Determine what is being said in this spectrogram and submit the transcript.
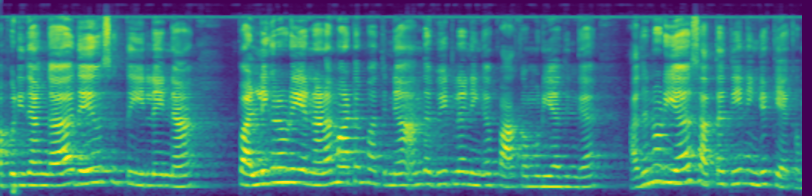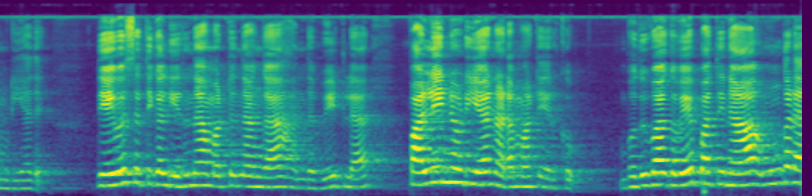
அப்படிதாங்க. தெய்வ சக்தி இல்லைன்னா பள்ளிகளுடைய நடமாட்டம் பார்த்தீங்கன்னா அந்த வீட்டில் நீங்கள் பார்க்க முடியாதுங்க. அதனுடைய சத்தத்தையும் நீங்கள் கேட்க முடியாது. தெய்வ சக்திகள் இருந்தால் மட்டும்தாங்க அந்த வீட்டில் பள்ளியினுடைய நடமாட்டம் இருக்கும். பொதுவாகவே பார்த்தீங்கன்னா உங்களை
